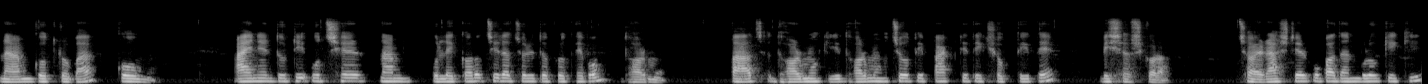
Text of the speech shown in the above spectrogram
নাম গোত্র বা কৌম। আইনের দুটি উৎসের নাম উল্লেখ করো, চিরাচরিত প্রথা এবং ধর্ম। পাঁচ, ধর্ম কি? ধর্ম হচ্ছে অতি প্রাকৃতিক শক্তিতে বিশ্বাস করা। ছয়, রাষ্ট্রের উপাদানগুলো কি কি?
